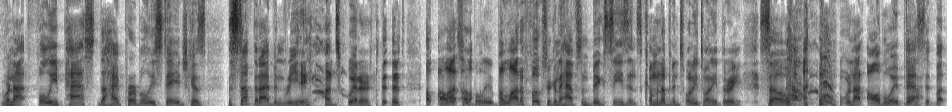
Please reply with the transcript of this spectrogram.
we're not fully past the hyperbole stage because the stuff that I've been reading on Twitter, there's a, Oh, lot, a, a lot of folks are going to have some big seasons coming up in 2023. So we're not all the way past Yeah. it, but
